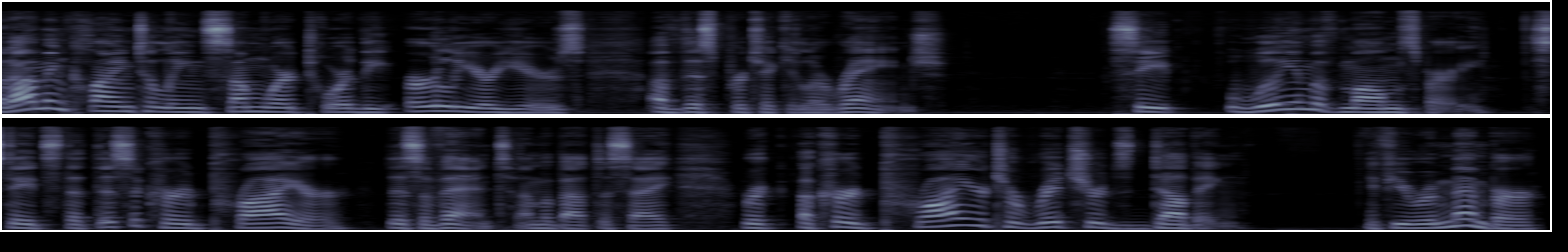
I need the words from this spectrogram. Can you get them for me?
But I'm inclined to lean somewhere toward the earlier years of this particular range. See, William of Malmesbury, states that this occurred prior, this event, I'm about to say, re- occurred prior to Richard's dubbing. If you remember,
